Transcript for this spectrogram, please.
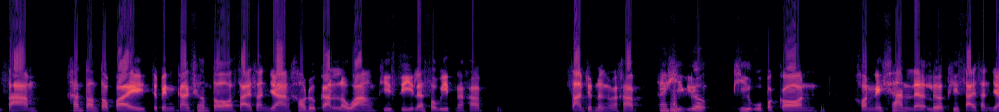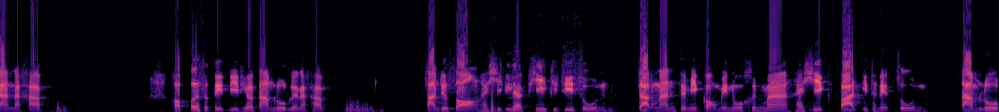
3. ขั้นตอนต่อไปจะเป็นการเชื่อมต่อสายสัญญาณเข้าด้วยกันระหว่าง PC และสวิตช์นะครับ3.1นะครับ ให้คลิกเลือกที่อุปกรณ์ Connection และเลือกที่สายสัญญาณนะครับ Copper Street Detail ตามรูปเลยนะครับ 3.2 ให้คลิกเลือกที่ PC 0 จากนั้นจะมีกล่องเมนูขึ้นมา ให้คลิก Fast Internet 0 ตามรูป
